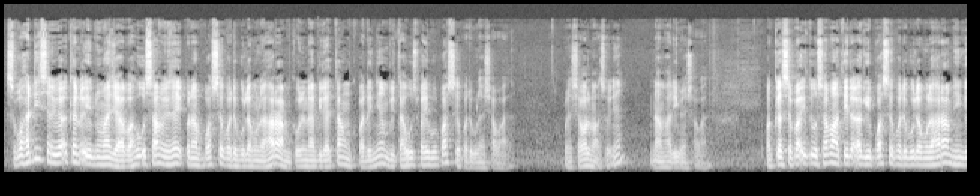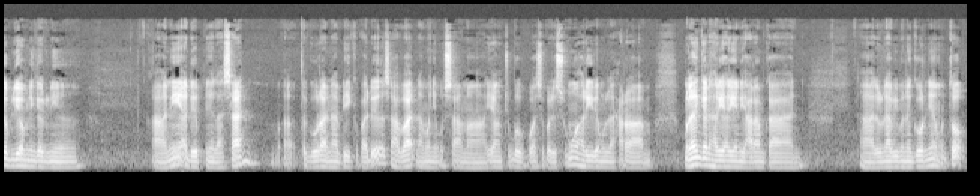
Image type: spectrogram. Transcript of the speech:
Sebuah hadis yang diriwayatkan oleh Ibnu Majah bahawa Usama bin Zaid pernah puasa pada bulan-bulan haram. Kemudian Nabi datang kepadanya memberitahu supaya berpuasa pada bulan Syawal. Bulan Syawal maksudnya 6 hari bulan Syawal. Maka sebab itu Usama tidak lagi puasa pada bulan-bulan haram hingga beliau meninggal dunia. Ha, ini ada penjelasan uh, teguran Nabi kepada sahabat namanya Usama yang cuba berpuasa pada semua hari dan bulan haram melainkan hari-hari yang diharamkan. Ha, lalu Nabi menegurnya untuk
